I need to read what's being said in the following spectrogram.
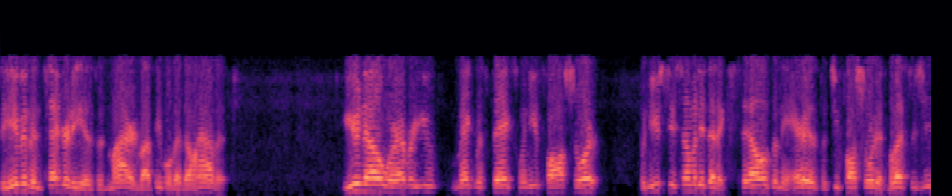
See, even integrity is admired by people that don't have it. You know, wherever you make mistakes, when you fall short, when you see somebody that excels in the areas that you fall short, it blesses you.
